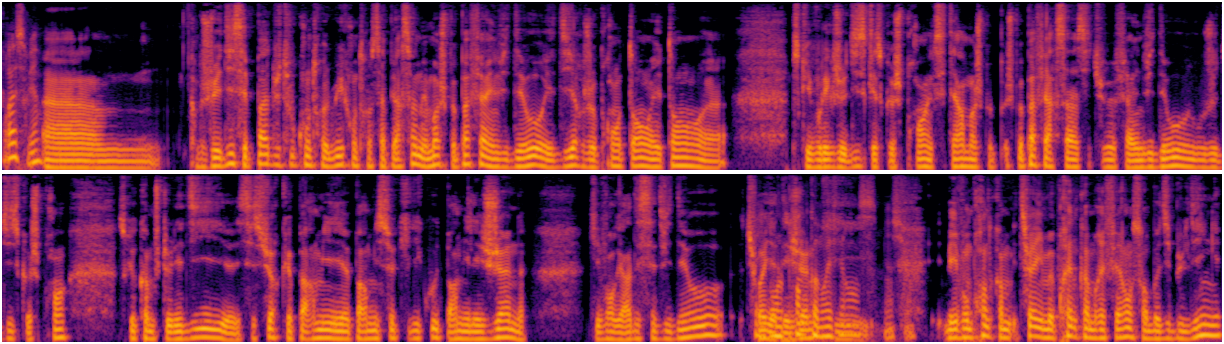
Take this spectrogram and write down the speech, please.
Ouais, c'est bien. Euh, comme je lui ai dit, c'est pas du tout contre lui, contre sa personne, mais moi, je peux pas faire une vidéo et dire je prends tant et tant, euh, parce qu'il voulait que je dise qu'est-ce que je prends, etc. Moi, je peux, je peux pas faire ça. Si tu veux faire une vidéo où je dis ce que je prends, parce que comme je te l'ai dit, c'est sûr que parmi, parmi ceux qui l'écoutent, parmi les jeunes, qui vont regarder cette vidéo, tu ils vois, il y a des jeunes comme qui... référence, bien sûr. mais ils vont prendre comme, tu vois, ils me prennent comme référence en bodybuilding.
